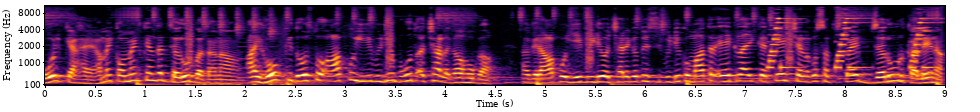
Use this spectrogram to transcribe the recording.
गोल क्या है, हमें कॉमेंट के अंदर ज़रूर बताना। आई होप की दोस्तों, आपको ये वीडियो बहुत अच्छा लगा होगा। अगर आपको ये वीडियो अच्छा लगे तो इस वीडियो को मात्र एक लाइक करके चैनल को सब्सक्राइब ज़रूर कर लेना,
